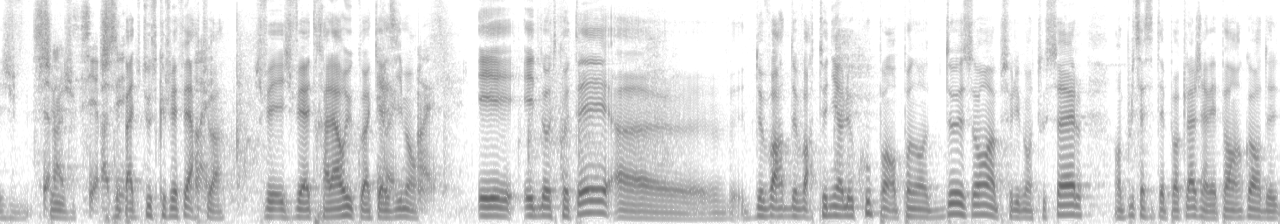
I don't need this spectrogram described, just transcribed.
je, je sais pas du tout ce que je vais faire, Ouais. tu vois. Je vais, je vais être à la rue, quoi, quasiment. Ouais, ouais. Et, et de l'autre côté, euh, devoir, devoir tenir le coup pendant, pendant deux ans absolument tout seul. En plus, à cette époque-là, j'avais pas encore de.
